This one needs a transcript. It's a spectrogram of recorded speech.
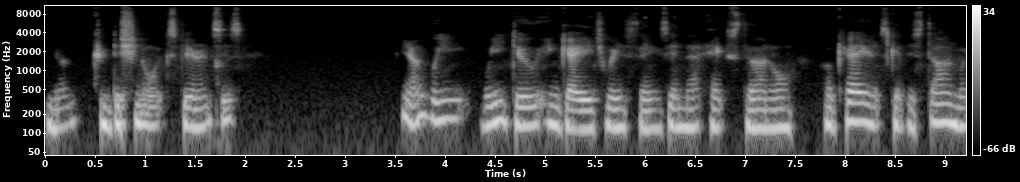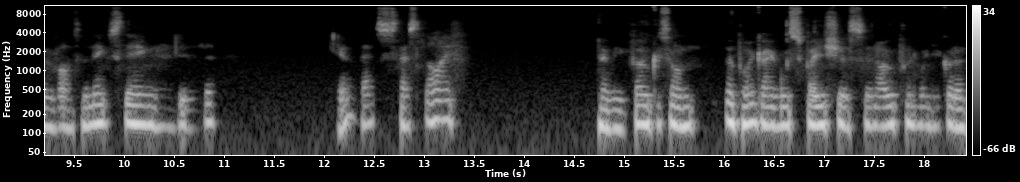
you know, conditional experiences, you know, we we do engage with things in that external. Okay, let's get this done. Move on to the next thing. Yeah, that's that's life. And we focus on no point going all spacious and open when you've got to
